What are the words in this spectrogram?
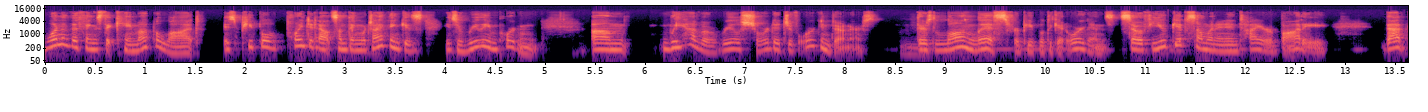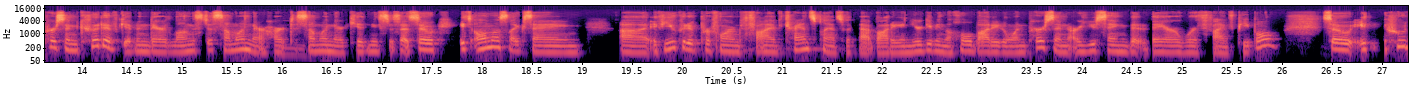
one of the things that came up a lot is people pointed out something which I think is is really important. Um, we have a real shortage of organ donors. Mm. There's long lists for people to get organs. So if you give someone an entire body, that person could have given their lungs to someone, their heart to mm. someone, their kidneys to someone. So it's almost like saying, uh, if you could have performed five transplants with that body and you're giving the whole body to one person, are you saying that they are worth five people? So it, who,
